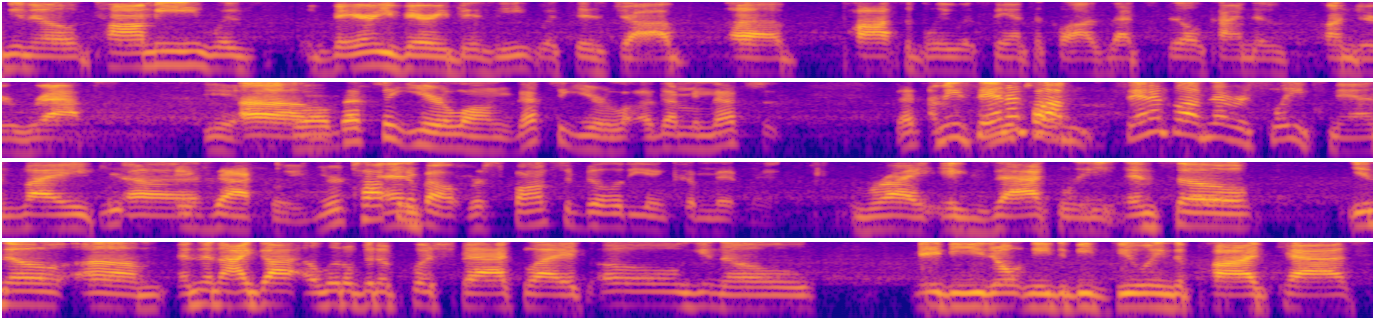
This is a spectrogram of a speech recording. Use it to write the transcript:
you know, Tommy was very very busy with his job, uh, possibly with Santa Claus. That's still kind of under wraps. Yeah. Um, well, that's a year long. That's a year long. I mean, that's that's. I mean, Santa Claus talking- Santa Claus never sleeps, man. Like uh, exactly. You're talking about responsibility and commitment. Right, exactly. And so, you know, um, and then I got a little bit of pushback like, oh, you know, maybe you don't need to be doing the podcast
